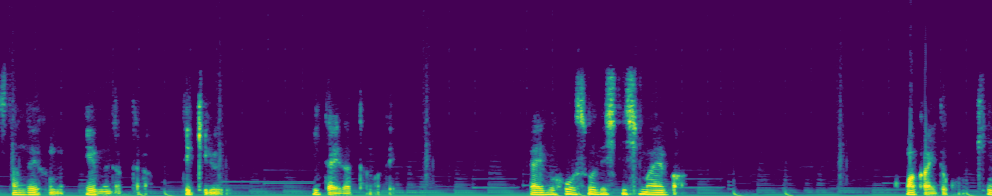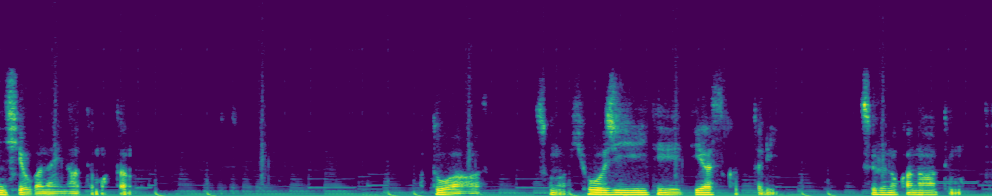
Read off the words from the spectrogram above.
スタンド FM だったらできるみたいだったので、ライブ放送でしてしまえば、細かいところ気にしようがないなって思ったので。あとは、その表示で出やすかったりするのかなって思って、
